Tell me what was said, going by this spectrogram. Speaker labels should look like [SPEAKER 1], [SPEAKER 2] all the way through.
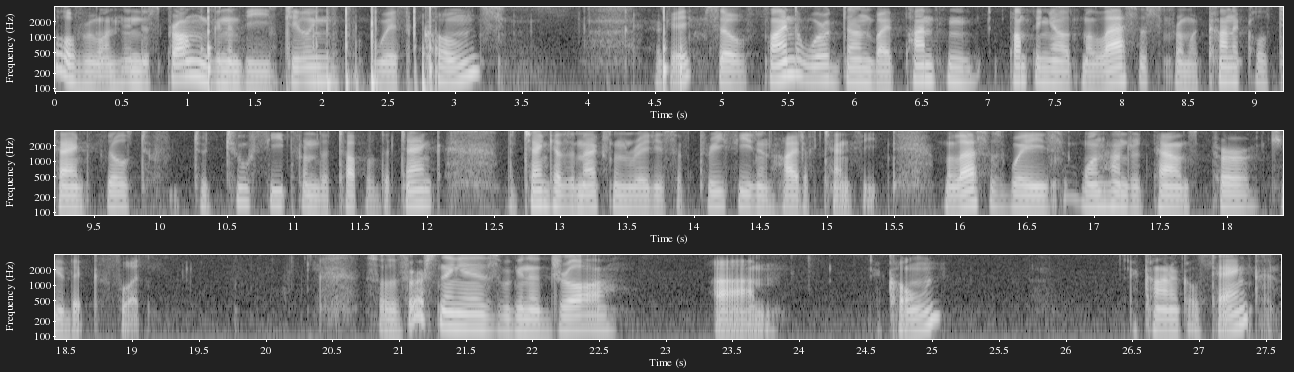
[SPEAKER 1] Hello everyone, in this problem I'm going to be dealing with cones. Okay, so find the work done by pumping, pumping out molasses from a conical tank filled to, to 2 feet from the top of the tank. The tank has a maximum radius of 3 feet and height of 10 feet. Molasses weighs 100 pounds per cubic foot. So the first thing is we're going to draw um, a cone, a conical tank,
